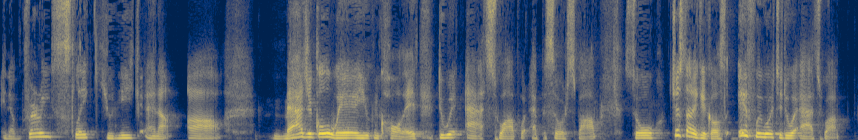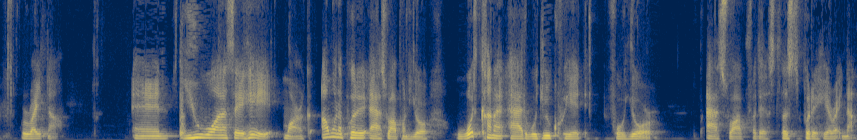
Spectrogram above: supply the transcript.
in a very slick, unique, and a, uh, magical way you can call it. Do an ad swap or episode swap. So just out of giggles if we were to do an ad swap right now and you want to say, hey, Mark, I want to put an ad swap on your, what kind of ad would you create for your ad swap for this? Let's put it here right now.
